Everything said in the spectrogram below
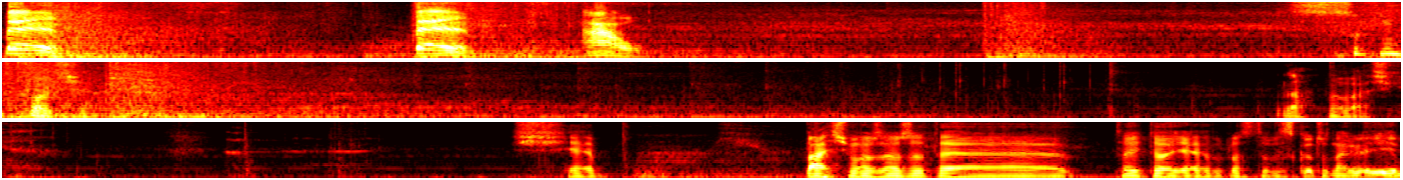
Bam! Bam! Au! Sukin kocie. No, no właśnie. Się bać można, że te to i to je po prostu wyskoczą nagle i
